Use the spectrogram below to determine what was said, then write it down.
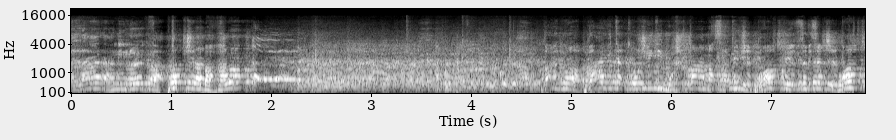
עלה לה, אני נוהג והפוט שלה בחלון. באנו הביתה, כמו שהייתי מושפע מהסרטים של ברושקי, יוצא מסרט של ברושקי.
